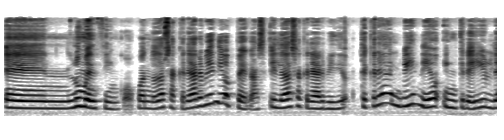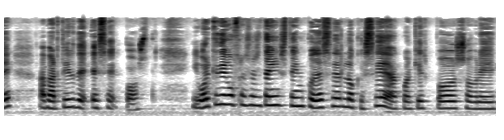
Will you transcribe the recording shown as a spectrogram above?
en Lumen 5. Cuando das a crear vídeo, pegas y le das a crear vídeo. Te crea el vídeo increíble a partir de ese post. Igual que digo frases de Einstein, puede ser lo que sea, cualquier post sobre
